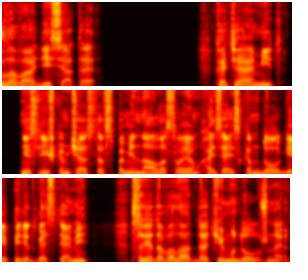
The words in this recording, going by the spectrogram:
Глава десятая. Хотя Амид не слишком часто вспоминал о своем хозяйском долге перед гостями, следовало отдать ему должное.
